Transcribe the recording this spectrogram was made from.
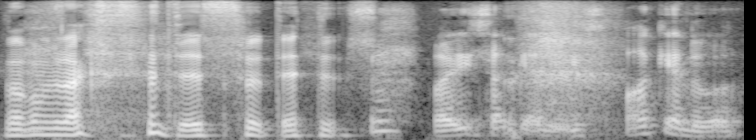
Warum sagst du das so, Dennis? Weil ich sag ja, ich frag ja nur.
